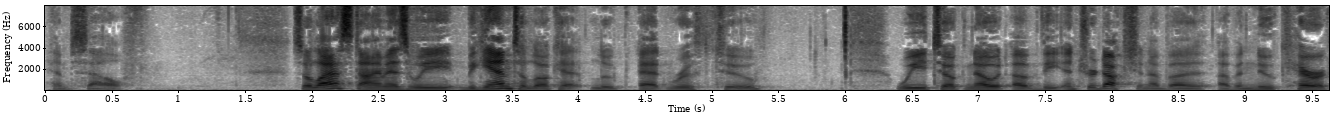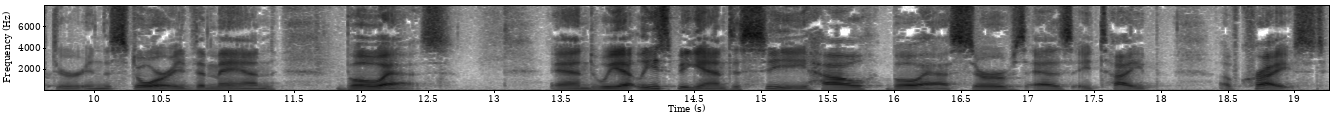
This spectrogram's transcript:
himself. So last time, as we began to look at Luke, at Ruth 2, we took note of the introduction of a, of a new character in the story, the man Boaz. And we at least began to see how Boaz serves as a type of Christ,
